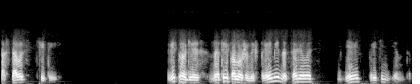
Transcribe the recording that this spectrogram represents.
осталось четыре. В итоге на три положенных премии нацелилось девять претендентов.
